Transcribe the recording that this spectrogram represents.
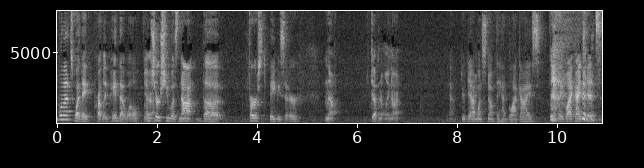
Well, that's why they probably paid that well. Yeah. I'm sure she was not the first babysitter. No, definitely not. Yeah, your dad wants to know if they had black eyes. Are they black-eyed kids?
